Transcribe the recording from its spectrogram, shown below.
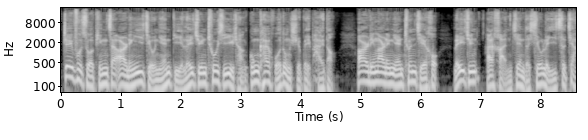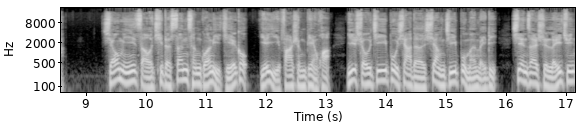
这副锁屏在二零一九年底雷军出席一场公开活动时被拍到。二零二零年春节后，雷军还罕见地休了一次假。小米早期的三层管理结构也已发生变化。以手机部下的相机部门为例，现在是雷军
